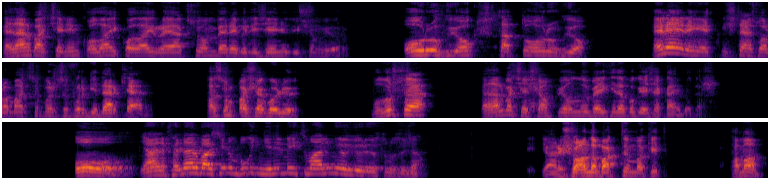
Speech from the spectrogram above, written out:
Fenerbahçe'nin kolay kolay reaksiyon verebileceğini düşünmüyorum. O ruh yok, statta o ruh yok. Hele hele 70'ten sonra maç 0-0 giderken Kasımpaşa golü bulursa Fenerbahçe şampiyonluğu belki de bu gece kaybeder. Oo, yani Fenerbahçe'nin bugün yenilme ihtimali mi öngörüyorsunuz hocam? Yani şu anda baktığım vakit tamam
